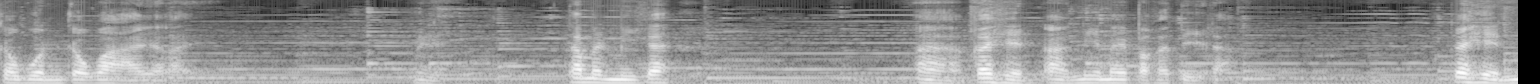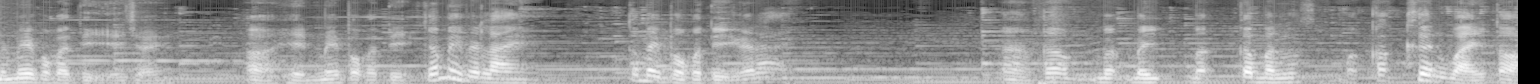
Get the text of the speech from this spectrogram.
กระวนกระวายอะไรไม่ถ้ามันมีก็ อ่า ก็เห็นอ่านี่ไม่ปกติละก็เห็นมันไม่ปกติเฉยอ่าเห็นไม่ปกติก็ไม่เป็นไร ก็ไม่ปกติก็ได้ อ่า ก็ไม่ก็มันก็เคลื่อนไหวต่อ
